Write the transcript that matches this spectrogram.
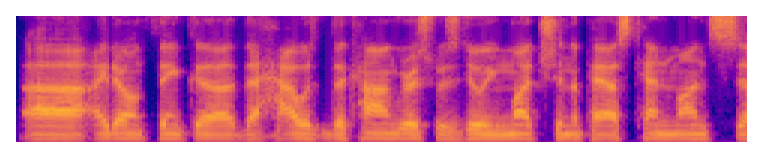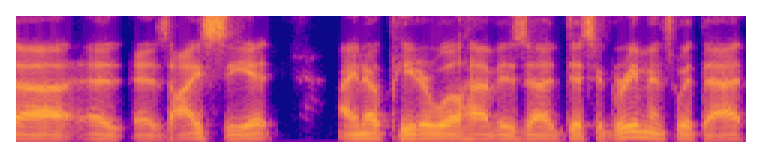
Uh, I don't think uh, the House, the Congress was doing much in the past 10 months uh, as, as I see it. I know Peter will have his uh, disagreements with that,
